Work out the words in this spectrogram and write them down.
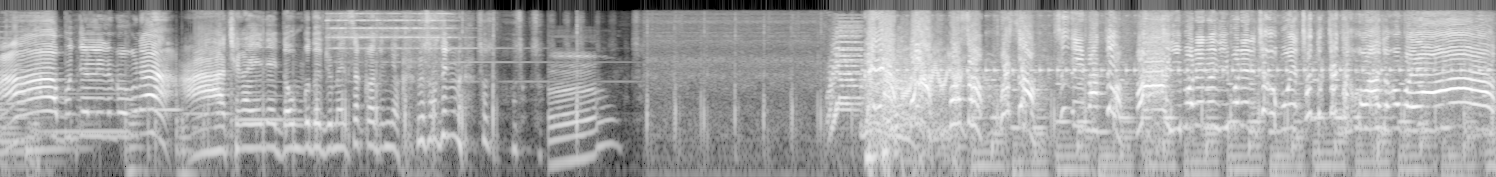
아, 문 열리는 거구나. 아, 제가 예전에 농구도 좀 했었거든요. 그 선생님, 서, 서, 서, 서. 아! 봤어! 봤어! 선생님 봤어! 아, 이번에는, 이번에는 저거 뭐야? 천둥차 타고 와, 저거 뭐야?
